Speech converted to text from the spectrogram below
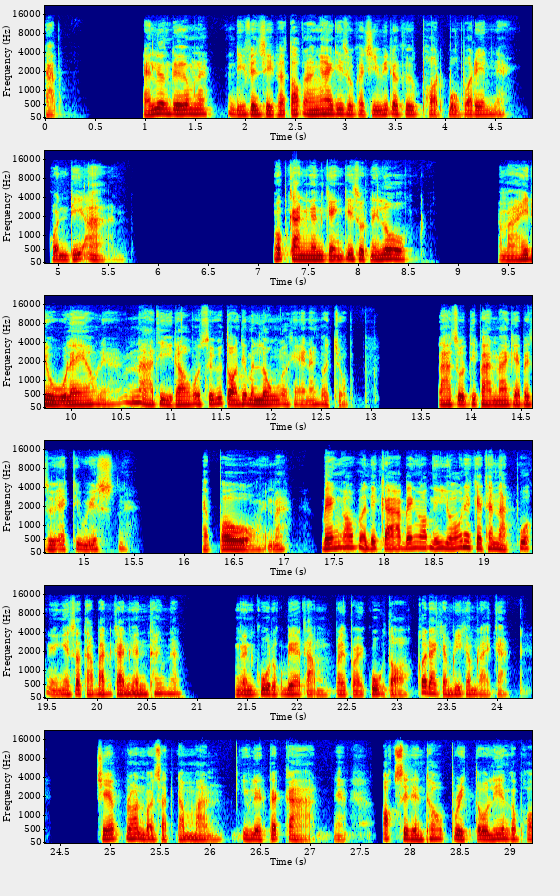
ครับแต่เรื่องเดิมนะ defensive stock ง่ายที่สุดกับชีวิตก็คือพอร์ตบูบเรนเนี่ยคนที่อ่านงบการเงินเก่งที่สุดในโลกมาให้ดูแล้วเนี่ยหน้าที่เราก็ซื้อตอนที่มันลงก็แค่นั้นก็จบ ล่าสุดที่ผ่านมาแกไปซื้อ Activist Apple เห็นไหม Bank of อเมริกา Bank of New York เนี่ยแกถนัดพวกอย่างเงี้ยสถาบันการเงินทั้งนั้น เงินกู้ดอกเบี้ยต่ำไปปล่อยกู้ต่อก็ได้กำไรกำไรกันเชฟรอนบริษัทน้ำมันยูเลตแพคการ์ดเนี่ยออกซิเดนทัลปริโตเลียมก็พอ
